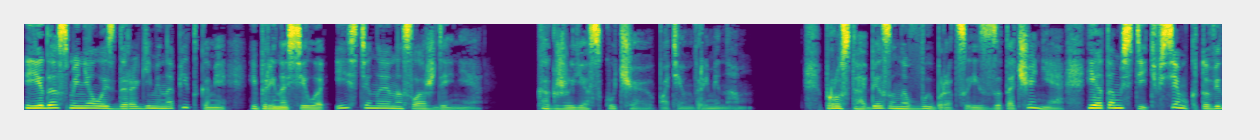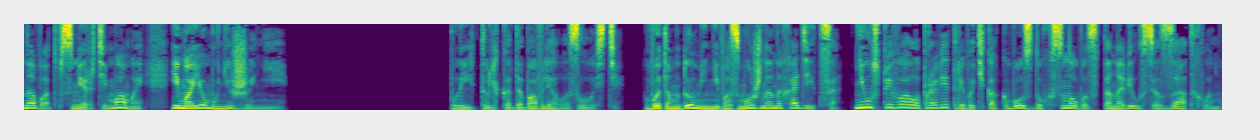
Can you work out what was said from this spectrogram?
Еда сменялась дорогими напитками и приносила истинное наслаждение. Как же я скучаю по тем временам. Просто обязана выбраться из заточения и отомстить всем, кто виноват в смерти мамы и моем унижении. Пыль только добавляла злости. В этом доме невозможно находиться. Не успевала проветривать, как воздух снова становился затхлым,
